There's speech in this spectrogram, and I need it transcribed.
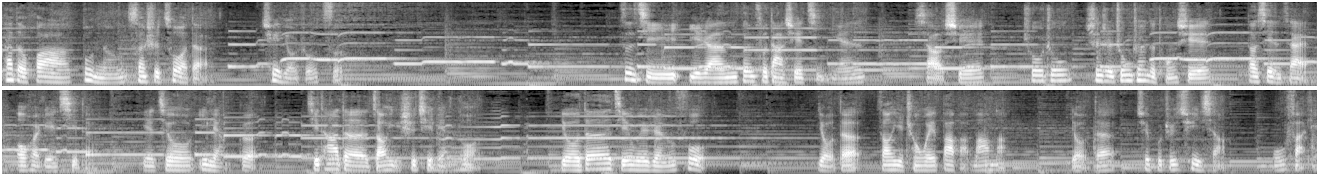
他的话不能算是错的，却又如此。自己已然奔赴大学几年，小学、初中甚至中专的同学，到现在偶尔联系的也就一两个，其他的早已失去联络。有的结为人父，有的早已成为爸爸妈妈，有的却不知去向，无法联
